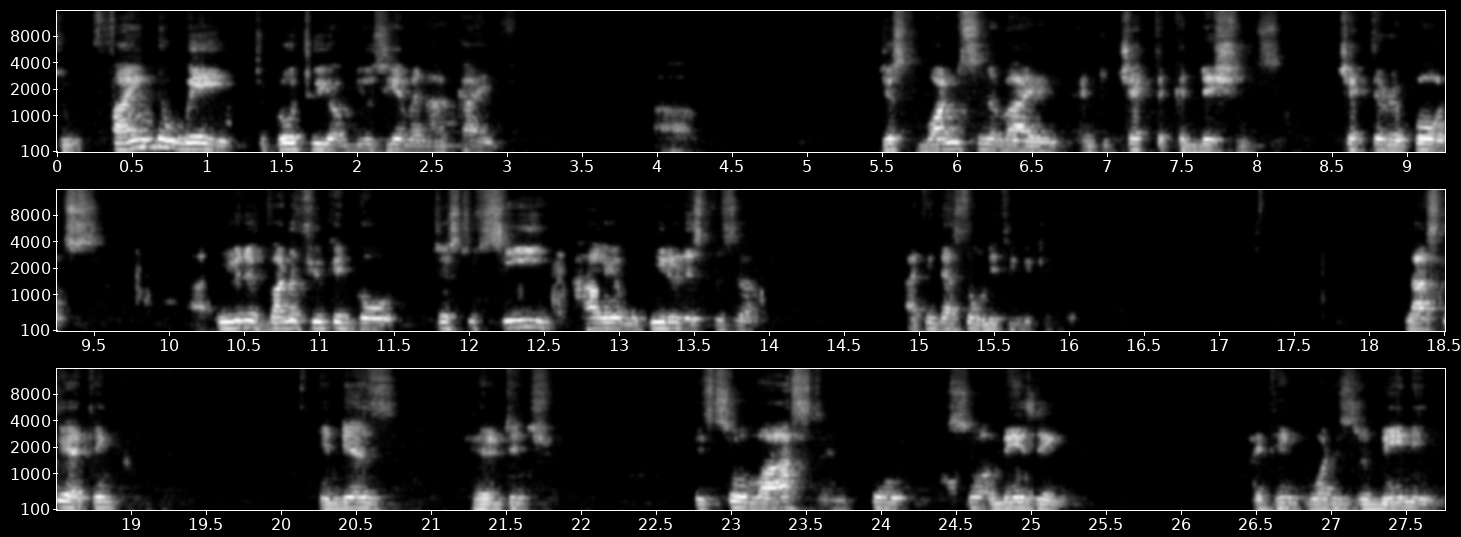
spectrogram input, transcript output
to find a way to go to your museum and archive uh, just once in a while and to check the conditions, check the reports. Uh, even if one of you can go just to see how your material is preserved, I think that's the only thing we can do. Lastly, I think India's heritage is so vast and so so amazing. I think what is remaining,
